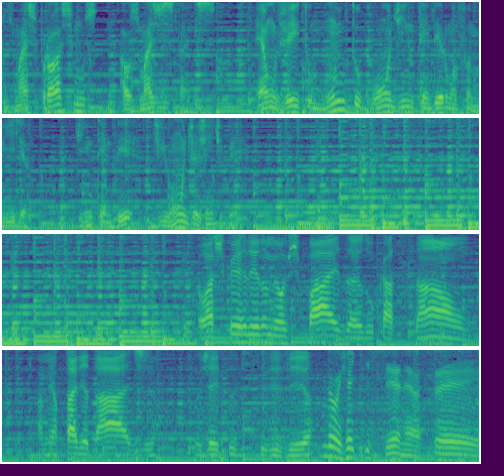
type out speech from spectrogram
dos mais próximos aos mais distantes. É um jeito muito bom de entender uma família, de entender de onde a gente veio. Eu acho que eu herdei dos meus pais a educação, a mentalidade, o jeito de se viver. Meu jeito de ser, né? Ser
